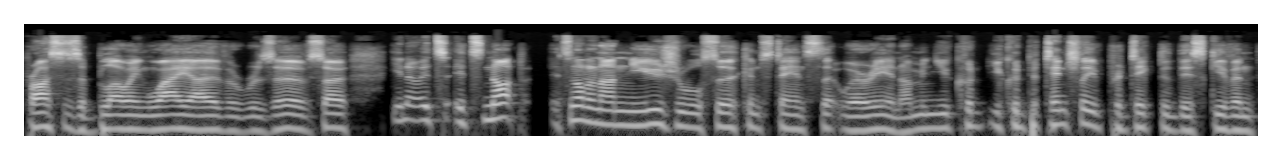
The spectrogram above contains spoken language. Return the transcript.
prices are blowing way over reserve. So you know, it's it's not it's not an unusual circumstance that we're in. I mean, you could you could potentially have predicted this given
